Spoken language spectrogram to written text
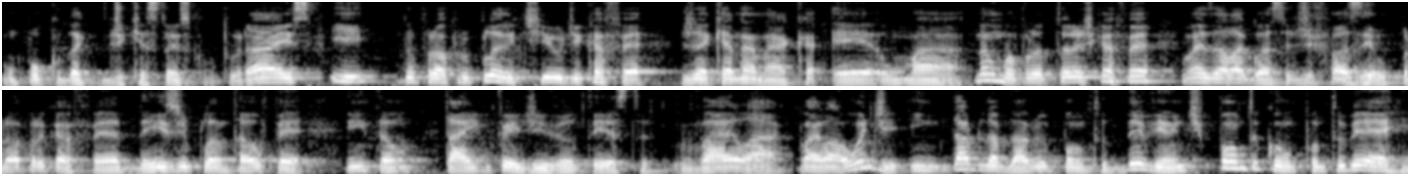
um pouco da- de questões culturais e do próprio plantio de café, já que a Nanaka é uma, não uma produtora de café, mas ela gosta de fazer o próprio café desde plantar o pé. Então, tá imperdível o texto. Vai lá. Vai lá onde? Em www.deviante.com.br,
